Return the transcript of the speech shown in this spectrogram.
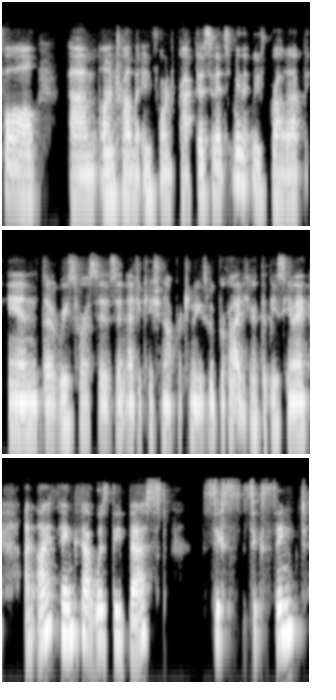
fall um, on trauma informed practice, and it's something that we've brought up in the resources and education opportunities we provide here at the BCMA. And I think that was the best succinct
